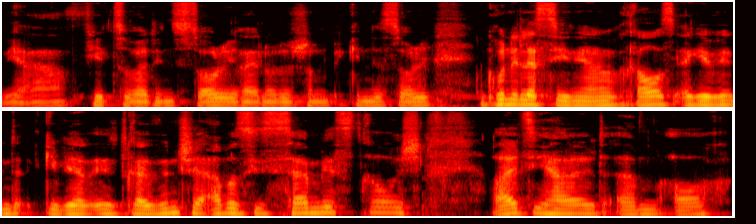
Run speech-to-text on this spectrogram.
ja, viel zu weit in die Story rein oder schon Beginn der Story. Im Grunde lässt sie ihn ja raus, er gewinnt, gewährt die drei Wünsche, aber sie ist sehr misstrauisch, weil sie halt ähm, auch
